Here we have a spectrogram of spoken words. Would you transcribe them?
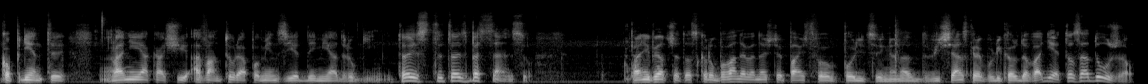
kopnięty, a nie jakaś awantura pomiędzy jednymi a drugimi. To jest, to jest bez sensu. Panie Piotrze, to skorumpowane wewnętrzne państwo policyjne nad Wiśniańska Republika Ludowa. Nie, to za dużo.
